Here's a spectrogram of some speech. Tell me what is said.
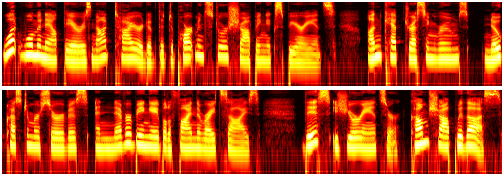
What woman out there is not tired of the department store shopping experience? Unkept dressing rooms, no customer service, and never being able to find the right size. This is your answer. Come shop with us.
